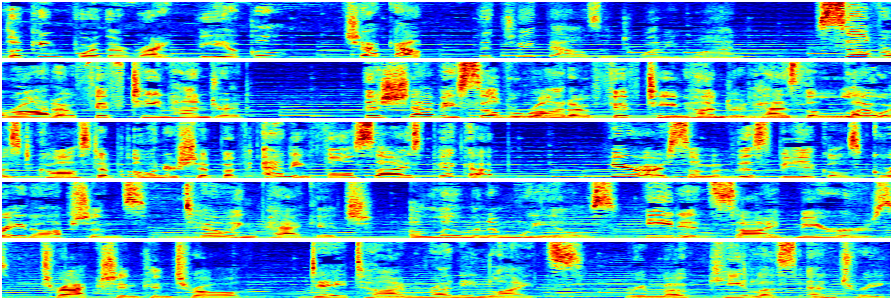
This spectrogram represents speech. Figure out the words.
Looking for the right vehicle? Check out the 2021 Silverado 1500. The Chevy Silverado 1500 has the lowest cost of ownership of any full-size pickup. Here are some of this vehicle's great options. Towing package, aluminum wheels, heated side mirrors, traction control, daytime running lights, remote keyless entry,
